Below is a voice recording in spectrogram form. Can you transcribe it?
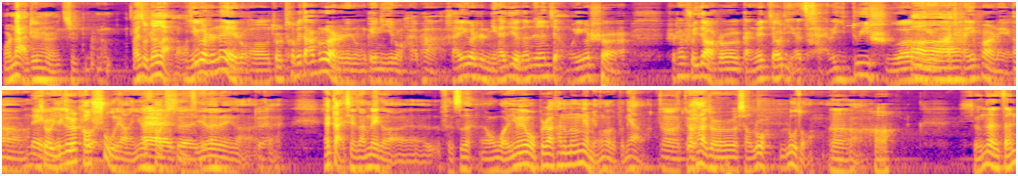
我说那真是就白素贞来了。一个是那种就是特别大个的那种，给你一种害怕；还一个是你还记得咱之前讲过一个事儿。是他睡觉的时候，感觉脚底下踩了一堆蛇、女娃缠一块儿那个，那个就是一个是靠数量，一个靠体积的那个。对，也感谢咱们这个粉丝。然后我因为我不知道他能不能念名字，我就不念了。嗯，对。还有就是小陆陆总。嗯，好。行，那咱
